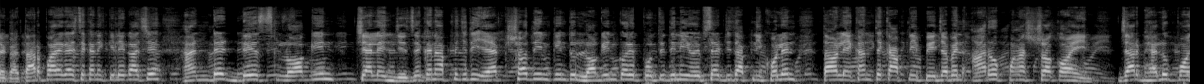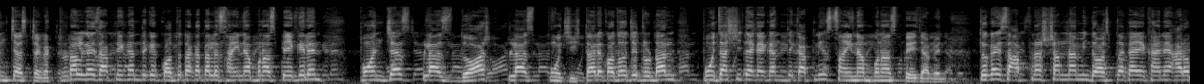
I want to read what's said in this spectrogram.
টাকা। তারপরে গাইস এখানে কি লেখা আছে? Hundred days log in challenges এখানে আপনি যদি একশো দিন কিন্তু লগ ইন করে প্রতিদিন এই ওয়েবসাইট যদি আপনি খোলেন, তাহলে এখান থেকে আপনি পেয়ে যাবেন আরও পাঁচশো কয়েন যার ভ্যালু পঞ্চাশ টাকা। টোটাল গাইস আপনি এখান থেকে কত টাকা তাহলে সাইন আপ বোনাস পেয়ে গেলেন? পঞ্চাশ প্লাস দশ প্লাস পঁচিশ। তাহলে কত হচ্ছে? টোটাল পঁচাশি টাকা এখান থেকে আপনি সাইন আপ বোনাস পেয়ে যাবেন। তো গাইস আপনার সামনে আমি দশ টাকা এখানে আরও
